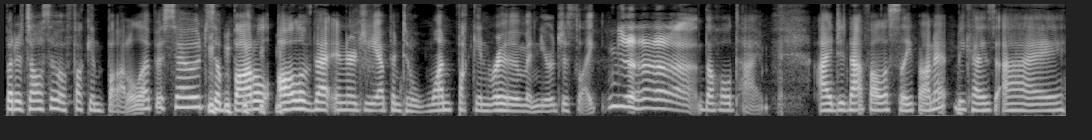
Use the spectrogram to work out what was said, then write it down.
but it's also a fucking bottle episode so bottle all of that energy up into one fucking room and you're just like the whole time i did not fall asleep on it because i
